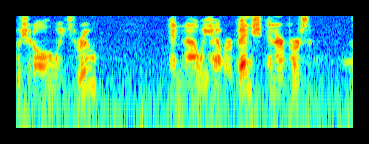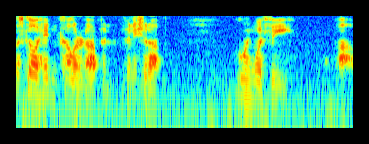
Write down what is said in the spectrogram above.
push it all the way through. And now we have our bench and our person. Let's go ahead and color it up and finish it up. Going with the uh,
